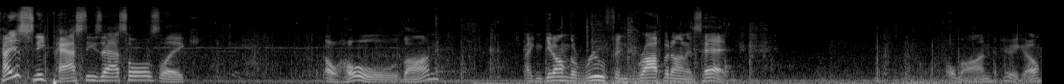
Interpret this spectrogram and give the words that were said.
Can I just sneak past these assholes? Like... Oh, hold on. I can get on the roof and drop it on his head. Hold on. Here we go.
